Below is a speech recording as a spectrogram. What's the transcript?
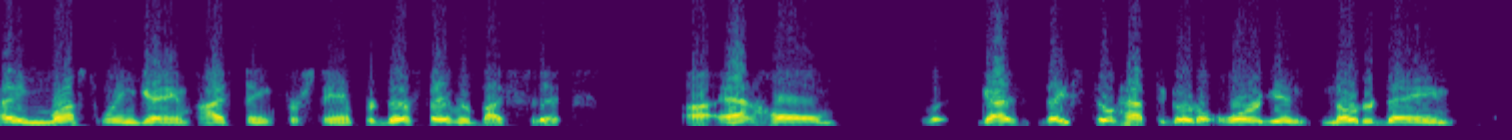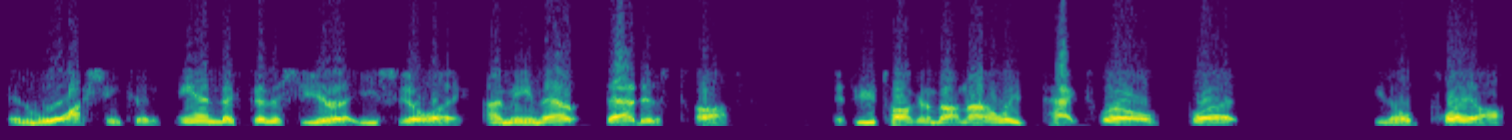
a must-win game, I think, for Stanford. They're favored by six uh, at home. Guys, they still have to go to Oregon, Notre Dame, and Washington, and they finish the year at UCLA. I mean, that that is tough. If you're talking about not only Pac-12 but you know playoff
